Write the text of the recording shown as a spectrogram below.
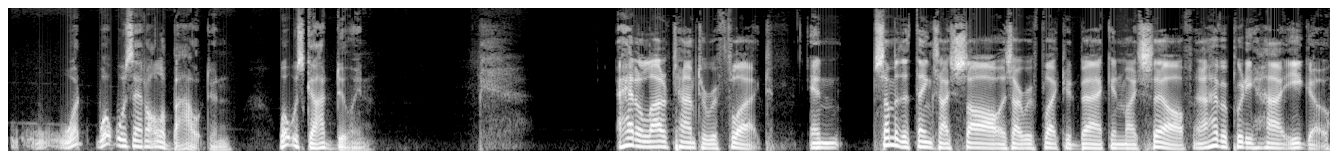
what what was that all about, and what was God doing? I had a lot of time to reflect. And some of the things I saw as I reflected back in myself, and I have a pretty high ego.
